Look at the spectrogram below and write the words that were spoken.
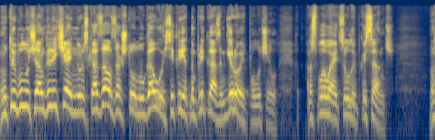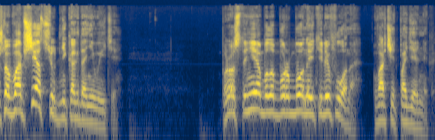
Ну ты бы лучше англичанину рассказал, за что Луговой секретным приказом герой получил, расплывается улыбкой Саныч. Ну чтобы вообще отсюда никогда не выйти. Просто не было бурбона и телефона, ворчит подельник.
